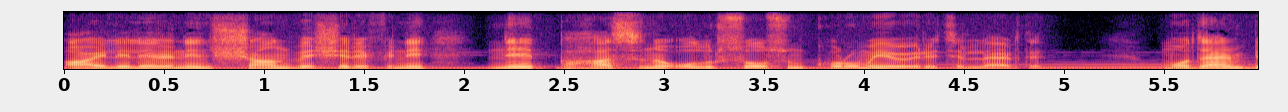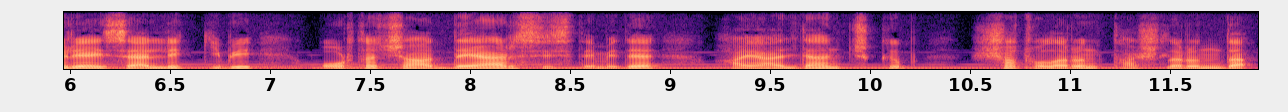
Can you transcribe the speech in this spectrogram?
ailelerinin şan ve şerefini ne pahasına olursa olsun korumaya öğretirlerdi. Modern bireysellik gibi ortaçağ değer sistemi de hayalden çıkıp şatoların taşlarında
